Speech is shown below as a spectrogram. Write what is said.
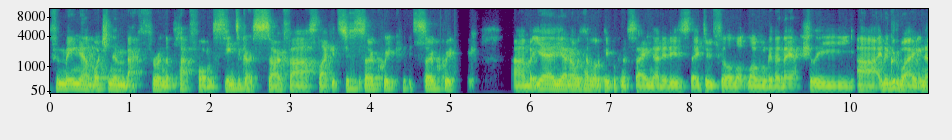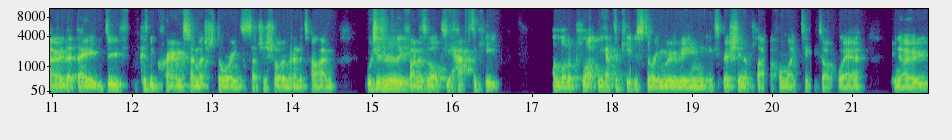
for me now watching them back through on the platform seem to go so fast. Like it's just so quick. It's so quick. Um, but yeah, yeah, no, we've had a lot of people kind of saying that it is, they do feel a lot longer than they actually are in a good way, you know, that they do because we cram so much story into such a short amount of time, which is really fun as well because you have to keep a lot of plot and you have to keep the story moving, especially in a platform like TikTok where, you know,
